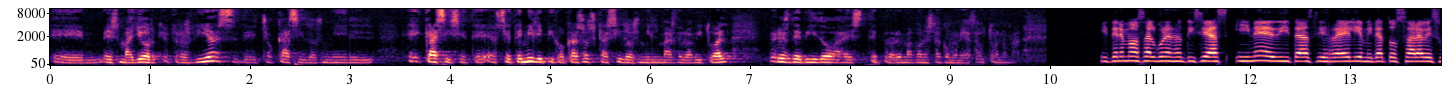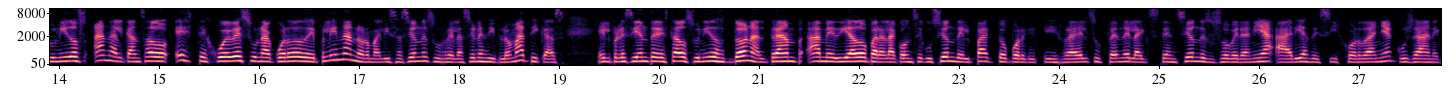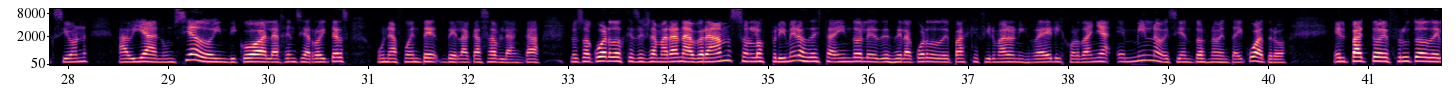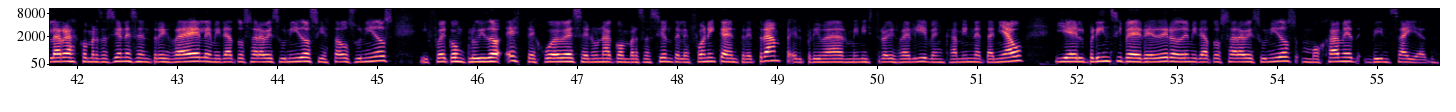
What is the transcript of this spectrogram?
eh, es mayor que otros días, de hecho casi 2.000, eh, casi 7.000 y pico casos, casi 2.000 más de lo habitual, pero es debido a este problema con esta comunidad autónoma. Y tenemos algunas noticias inéditas. Israel y Emiratos Árabes Unidos han alcanzado este jueves un acuerdo de plena normalización de sus relaciones diplomáticas. El presidente de Estados Unidos, Donald Trump, ha mediado para la consecución del pacto por el que Israel suspende la extensión de su soberanía a áreas de Cisjordania, cuya anexión había anunciado, indicó a la agencia Reuters una fuente de la Casa Blanca. Los acuerdos que se llamarán Abraham son los primeros de esta índole desde el acuerdo de paz que firmaron Israel y Jordania en 1994. El pacto es fruto de largas conversaciones entre Israel, Emiratos Árabes Unidos y Estados Unidos y fue concluido este jueves en una conversación telefónica entre Trump, el primer ministro israelí Benjamin Netanyahu y el príncipe heredero de Emiratos Árabes Unidos Mohammed bin Zayed.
